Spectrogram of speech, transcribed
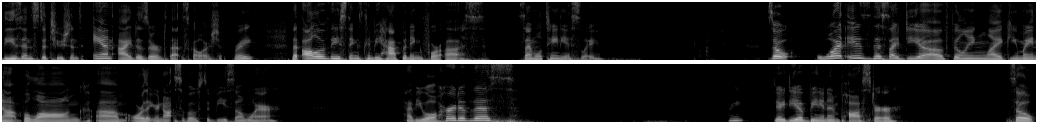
these institutions and I deserved that scholarship, right? That all of these things can be happening for us simultaneously. So what is this idea of feeling like you may not belong um, or that you're not supposed to be somewhere? Have you all heard of this? right? The idea of being an imposter. So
